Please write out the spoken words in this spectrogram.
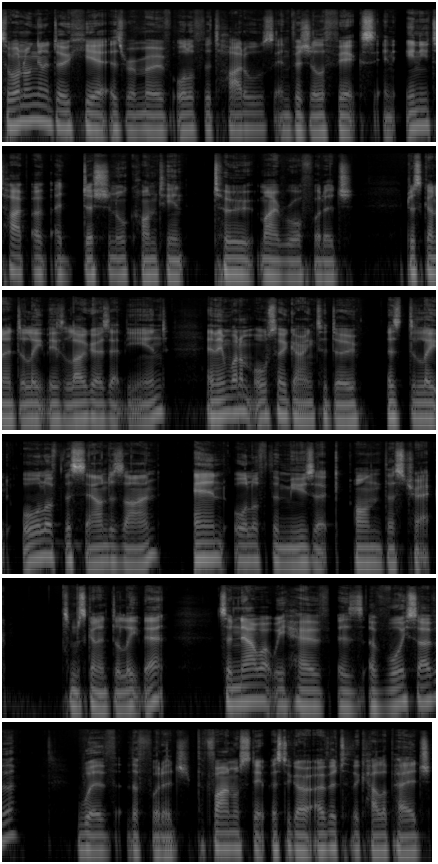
So what I'm going to do here is remove all of the titles and visual effects and any type of additional content to my raw footage. I'm just going to delete these logos at the end. And then what I'm also going to do is delete all of the sound design and all of the music on this track. So I'm just going to delete that. So now what we have is a voiceover with the footage. The final step is to go over to the color page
